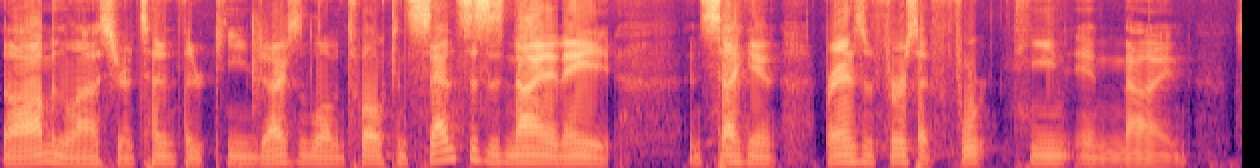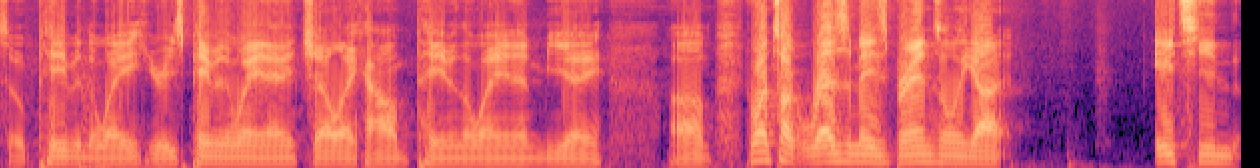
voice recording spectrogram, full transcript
No, I'm in the last year, 10 and 13. Jackson's 11 and 12. Consensus is 9 and 8. And second, Brandon's first at 14 and 9. So paving the way here. He's paving the way in NHL like how I'm paving the way in NBA. Um, if you want to talk resumes, Brandon's only got 18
